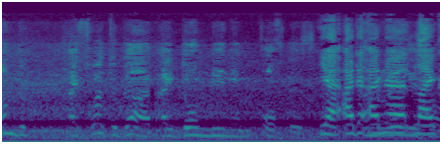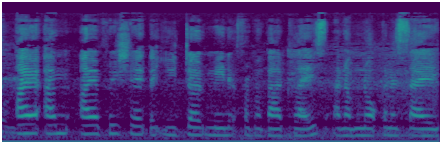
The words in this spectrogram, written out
hundred. I swear to God, I don't mean in of this. Yeah, I, I I'm know, really like, sorry. I um, I appreciate that you don't mean it from a bad place, and I'm not gonna say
